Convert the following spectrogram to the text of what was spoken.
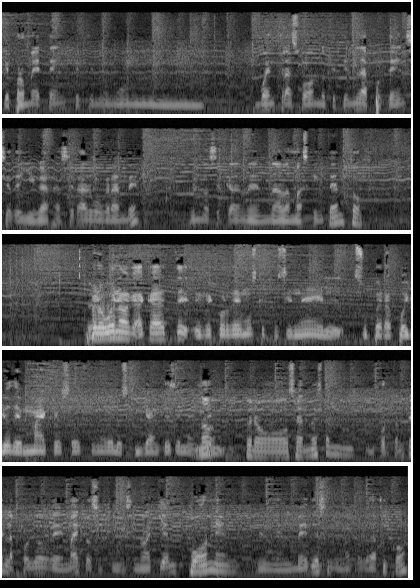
que prometen, que tienen un buen trasfondo, que tienen la potencia de llegar a hacer algo grande y no se quedan en nada más que intentos. Pero, bueno, acá te- recordemos que pues tiene el super apoyo de Microsoft, uno de los gigantes en el... No, pero o sea, no es tan importante el apoyo de Microsoft, sino a quién ponen en el medio cinematográfico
